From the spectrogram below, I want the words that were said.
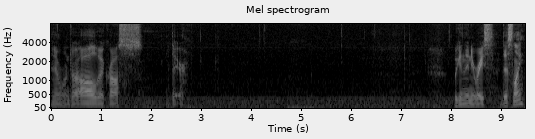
And we're going to draw it all the way across there. We can then erase this line.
